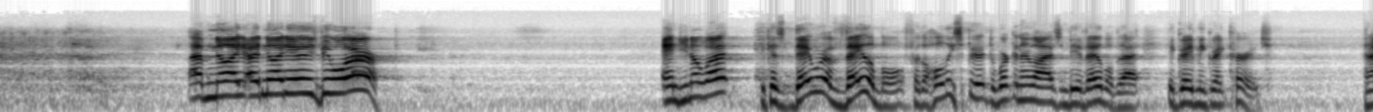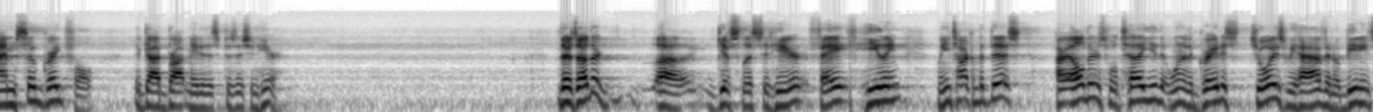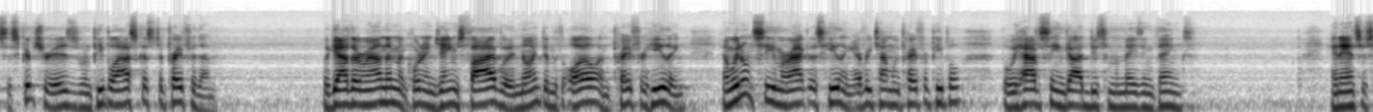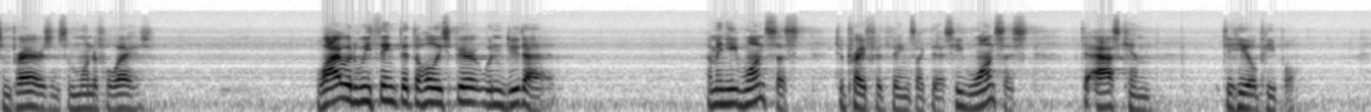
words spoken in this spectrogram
I have no, I had no idea who these people were. And you know what? Because they were available for the Holy Spirit to work in their lives and be available to that, it gave me great courage. And I'm so grateful that God brought me to this position here. There's other uh, gifts listed here faith, healing. When you talk about this, our elders will tell you that one of the greatest joys we have in obedience to Scripture is when people ask us to pray for them. We gather around them, according to James 5, we anoint them with oil and pray for healing. And we don't see miraculous healing every time we pray for people, but we have seen God do some amazing things and answer some prayers in some wonderful ways. Why would we think that the Holy Spirit wouldn't do that? I mean, He wants us to pray for things like this, He wants us to ask Him to heal people.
